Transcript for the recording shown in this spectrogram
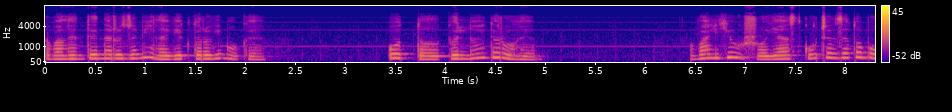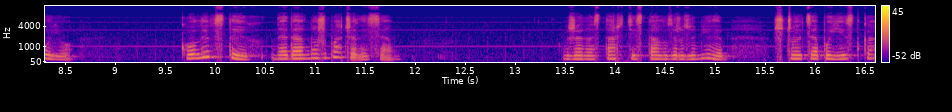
Валентина розуміла Вікторові муки. Отто, пильнуй дороги. Вальюшо, я скучив за тобою. Коли встиг, недавно ж бачилися. Вже на старті стало зрозумілим, що ця поїздка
